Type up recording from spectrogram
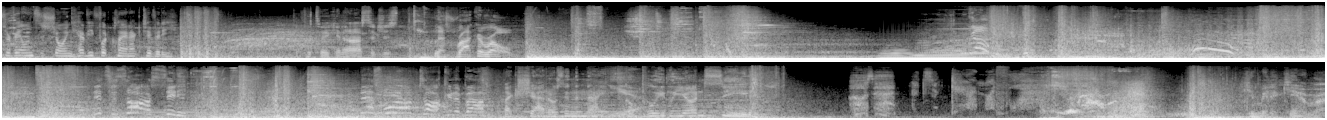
Surveillance is showing heavy Foot Clan activity. They're taking hostages. Let's rock and roll. Go! This is our city! That's what I'm talking about! Like shadows in the night, completely unseen. Give me the camera.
